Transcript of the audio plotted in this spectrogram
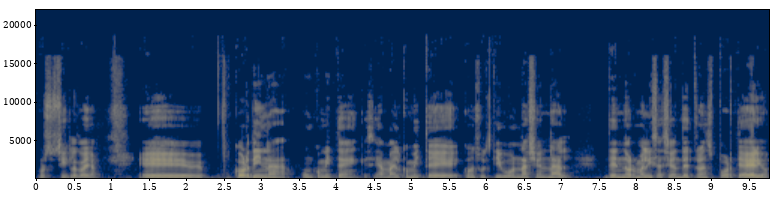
por sus siglas vaya, eh, coordina un comité que se llama el Comité Consultivo Nacional de Normalización de Transporte Aéreo.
